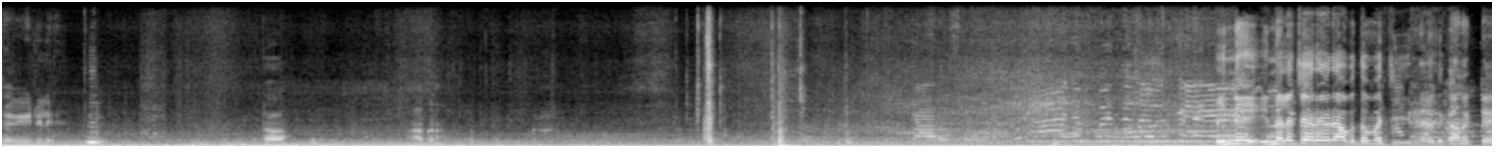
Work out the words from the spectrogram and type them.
സൈഡിൽ. കേട്ടോ ആക്കണം. പിന്നെ ഇന്നലെ ചെറിയൊരു അബദ്ധം പറ്റി. ഇന്നലെ ഇത് കണക്ട്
